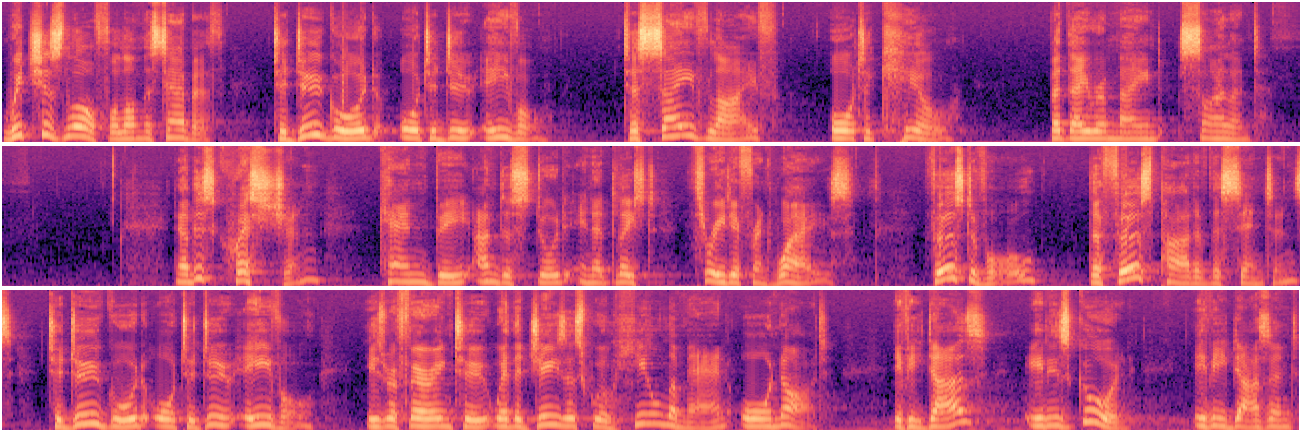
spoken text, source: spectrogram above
Which is lawful on the Sabbath, to do good or to do evil, to save life or to kill? But they remained silent. Now, this question can be understood in at least three different ways. First of all, the first part of the sentence, to do good or to do evil, is referring to whether Jesus will heal the man or not. If he does, it is good. If he doesn't,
